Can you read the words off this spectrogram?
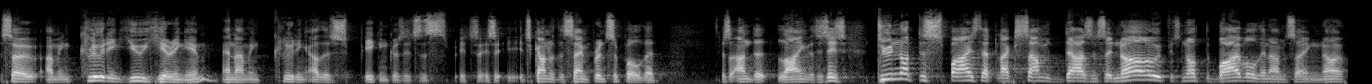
So I'm including you hearing him, and I'm including others speaking because it's, it's, it's, it's kind of the same principle that is underlying this. He says, Do not despise that like some does and say, No, if it's not the Bible, then I'm saying no.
